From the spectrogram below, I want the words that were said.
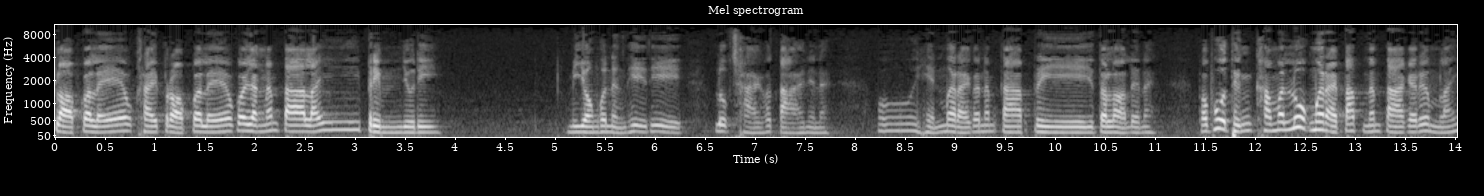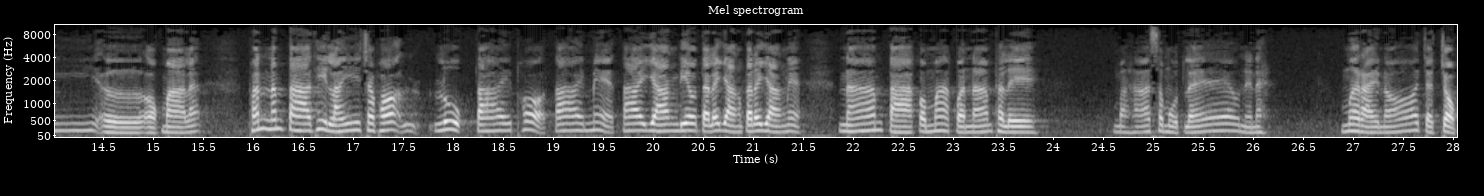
ปลอบก็แล้ว ใครปลอบก็แล้ว ก็ยังน้ำตาไหลปริ่มอยู่ดี มีโยมคนหนึ่งที่ที่ลูกชายเขาตายเนี่ยนะ โอ้เห็นเมื่อไหร่ก็น้ำตาปรีอยู่ตลอดเลยนะพอพูดถึงคำว่าลูกเมื่อไหร่ปั๊บน้ำตาแกเริ่มไหลเออออกมาแล้วพันน้ำตาที่ไหล เฉพาะลูกตายพ่อตายแม่ตายอย่างเดียว แต่ละอย่างแต่ละอย่างเนี่ย น้ำตาก็มากกว่าน้ำทะเล มหาสมุทรแล้วเนี่ยนะเมื่อไหร่เนาะจะจบ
